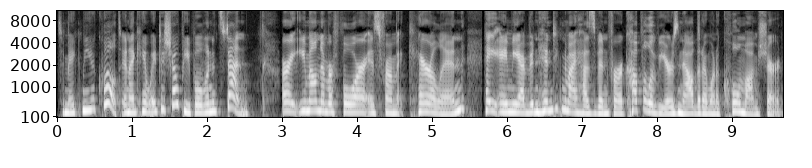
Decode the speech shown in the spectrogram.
to make me a quilt and I can't wait to show people when it's done. All right, email number 4 is from Carolyn. Hey Amy, I've been hinting to my husband for a couple of years now that I want a cool mom shirt.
